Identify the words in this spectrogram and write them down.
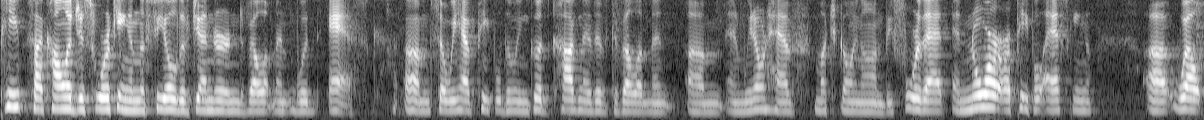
psychologists working in the field of gender and development would ask. Um, so we have people doing good cognitive development, um, and we don't have much going on before that, and nor are people asking, uh, well,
